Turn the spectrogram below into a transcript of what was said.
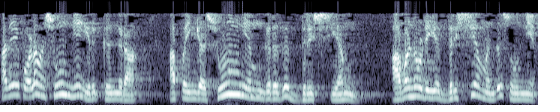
அதே போல அவன் சூன்யம் இருக்குங்கிறான். அப்ப இங்க சூன்யம்ங்கிறது திருஷ்யம். அவனுடைய திருஷ்யம் வந்து சூன்யம்.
